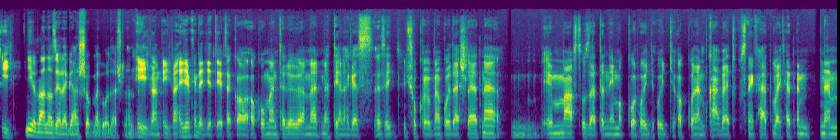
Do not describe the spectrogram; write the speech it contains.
Így. Nyilván az elegánsabb megoldás lenne. Így van, így van. Egyébként egyetértek a, a kommentelővel, mert, mert tényleg ez, ez egy sokkal jobb megoldás lehetne. Én már azt hozzátenném akkor, hogy, hogy akkor nem kábelt húznék hát, vagy hát nem, nem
